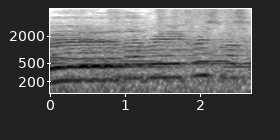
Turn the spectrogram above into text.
With every Christmas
